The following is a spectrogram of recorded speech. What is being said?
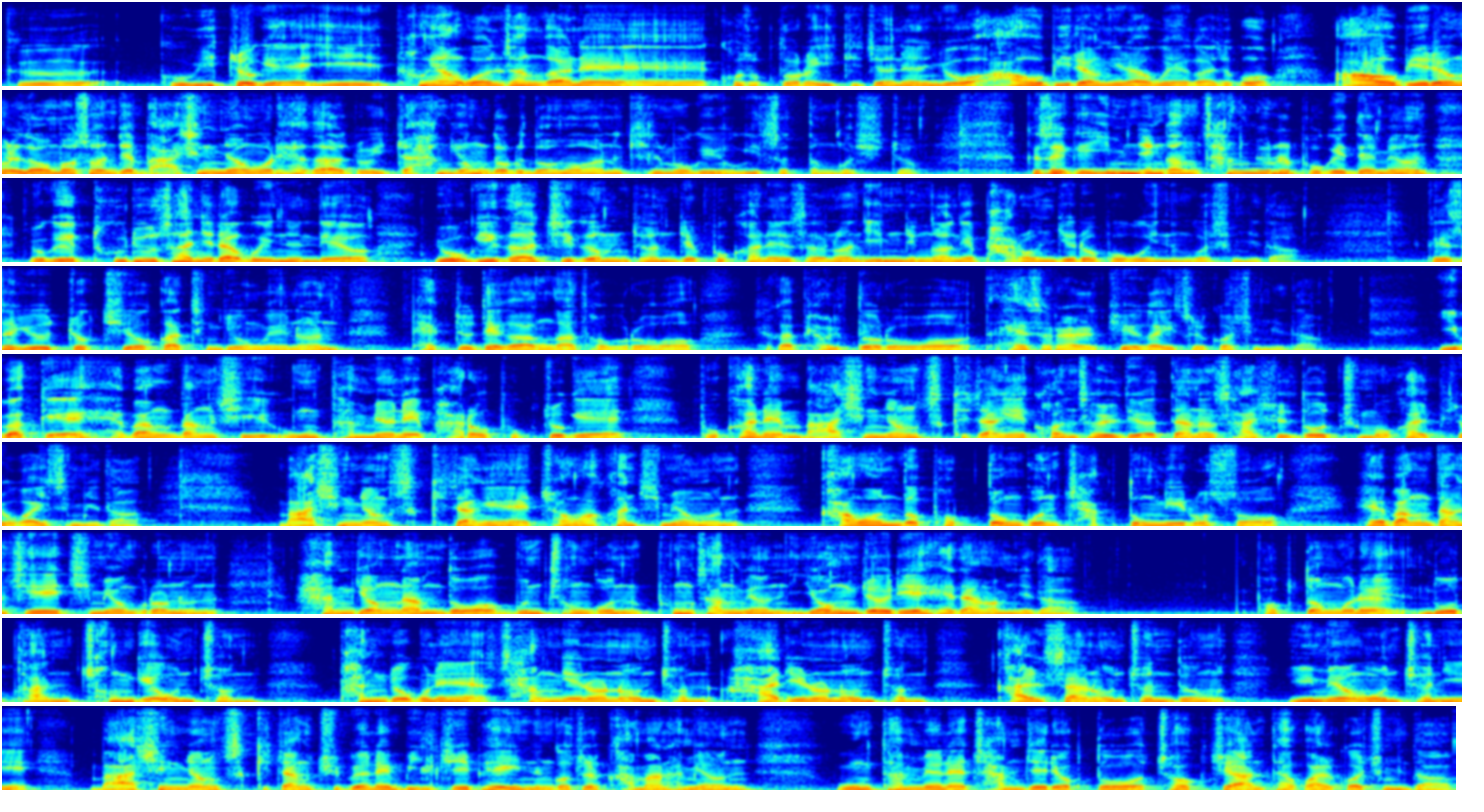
그, 그 위쪽에 이 평양 원산 간의 고속도로 있기 전에는 요 아오비령이라고 해가지고 아오비령을 넘어서 이제 마식령을 해가지고 이제 한경도로 넘어가는 길목이 여기 있었던 것이죠. 그래서 이게 임진강 상류를 보게 되면 요게 두류산이라고 있는데요. 여기가 지금 현재 북한에서는 임진강의 발원지로 보고 있는 것입니다. 그래서 이쪽 지역 같은 경우에는 백두대간과 더불어 제가 별도로 해설할 기회가 있을 것입니다. 이 밖에 해방 당시 웅탄면의 바로 북쪽에 북한의 마식령 스키장이 건설되었다는 사실도 주목할 필요가 있습니다. 마식령 스키장의 정확한 지명은 강원도 법동군 작동리로서 해방 당시의 지명으로는 함경남도 문천군 풍상면 영절리에 해당합니다. 법동군의 노탄 청계온천, 판교군의 상린원 온천, 하린원 온천, 갈산 온천 등 유명 온천이 마식령 스키장 주변에 밀집해 있는 것을 감안하면 웅탄면의 잠재력도 적지 않다고 할 것입니다.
